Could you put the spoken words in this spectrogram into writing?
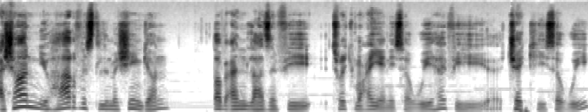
عشان ي harvest ال machine gun طبعا لازم في trick معين يسويها في check يسويه.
